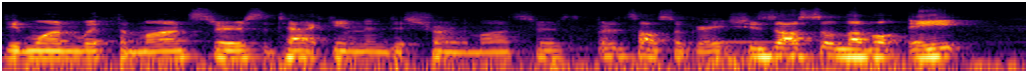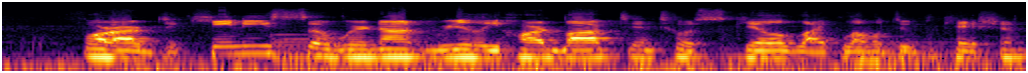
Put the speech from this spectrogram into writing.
the one with the monsters attacking and destroying the monsters, but it's also great. She's also level 8 for our Dakini, so we're not really hard locked into a skill like level duplication.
